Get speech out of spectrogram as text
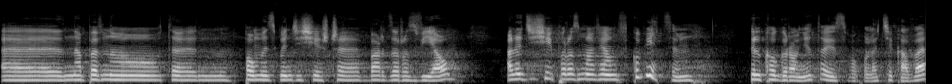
E, Na pewno ten pomysł będzie się jeszcze bardzo rozwijał, ale dzisiaj porozmawiam w kobiecym tylko gronie, to jest w ogóle ciekawe.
